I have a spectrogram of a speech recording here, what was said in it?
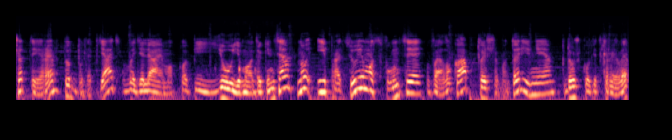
4, тут буде 5. Виділяємо, копіюємо до кінця. Ну і працюємо з функцією VLOOKUP. Пишемо дорівнює, дужку відкрили,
